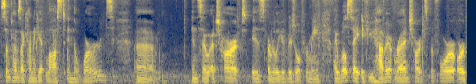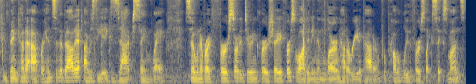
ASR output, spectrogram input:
Sometimes I kind of get lost in the words. Um, and so a chart is a really good visual for me. I will say, if you haven't read charts before, or if you've been kind of apprehensive about it, I was the exact same way. So whenever I first started doing crochet, first of all, I didn't even learn how to read a pattern for probably the first like six months.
